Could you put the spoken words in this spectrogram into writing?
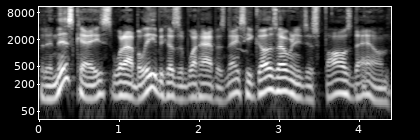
but in this case, what I believe because of what happens next, he goes over and he just falls down,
